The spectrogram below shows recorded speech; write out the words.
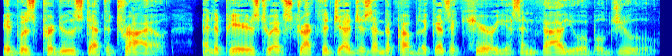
it was produced at the trial, and appears to have struck the judges and the public as a curious and valuable jewel.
